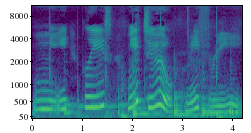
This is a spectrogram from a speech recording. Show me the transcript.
me, please. Me too. Me three.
